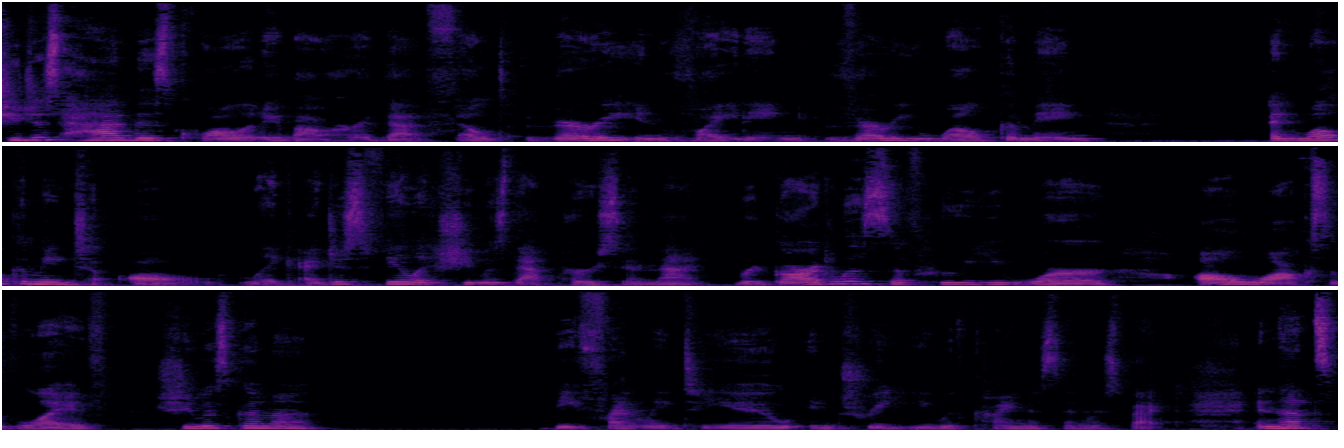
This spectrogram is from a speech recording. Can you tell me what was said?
she just had this quality about her that felt very inviting, very welcoming, and welcoming to all. Like, I just feel like she was that person that, regardless of who you were, all walks of life, she was gonna be friendly to you and treat you with kindness and respect. And that's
